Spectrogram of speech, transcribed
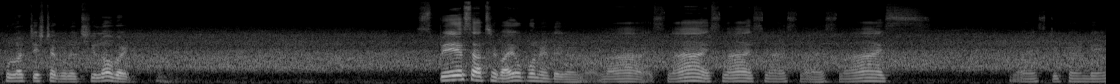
খোলার চেষ্টা করেছিল বাট স্পেস আছে ভাই ওপোনেন্টের জন্য। Nice nice nice nice nice nice nice defending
